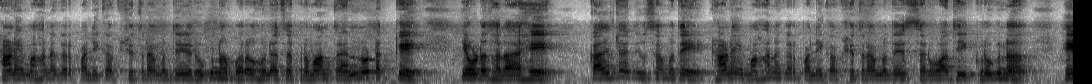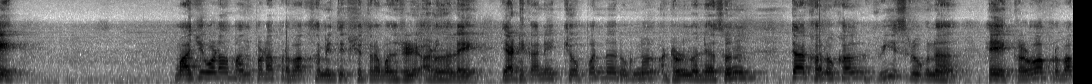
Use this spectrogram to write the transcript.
ठाणे महानगरपालिका क्षेत्रामध्ये रुग्ण बरं होण्याचं प्रमाण त्र्याण्णव टक्के एवढं झालं आहे. कालच्या दिवसामध्ये ठाणे महानगरपालिका क्षेत्रामध्ये सर्वाधिक रुग्ण हे माजीवाडा मानपाडा प्रभाग समिती क्षेत्रामध्ये आढळून आले. या ठिकाणी चोपन्न रुग्ण आढळून आले असून त्या खालोखाल वीस रुग्ण हे कळवा प्रभाग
